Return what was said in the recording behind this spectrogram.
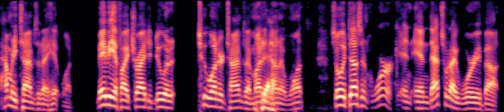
how many times did I hit one? Maybe if I tried to do it 200 times, I might have yeah. done it once. So it doesn't work. And and that's what I worry about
